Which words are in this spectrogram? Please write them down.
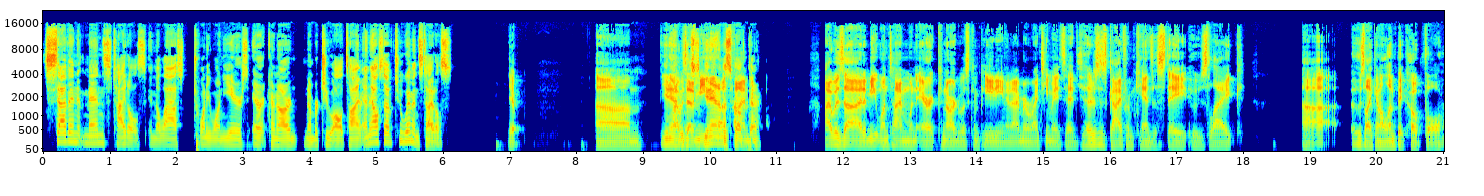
Seven men's titles in the last 21 years. Erik Kynard, number two all time. And they also have two women's titles. Yep. Um, unanimous. I was at a meet unanimous vote there. I was uh, at a meet one time when Erik Kynard was competing, and I remember my teammate said, "There's this guy from Kansas State who's like, uh, who's like an Olympic hopeful,"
